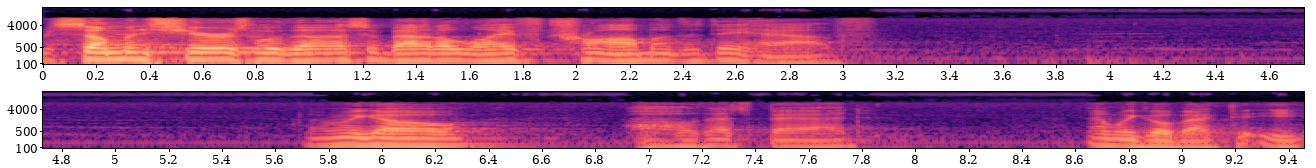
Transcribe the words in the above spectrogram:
or someone shares with us about a life trauma that they have. And we go, oh, that's bad. And we go back to eat.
